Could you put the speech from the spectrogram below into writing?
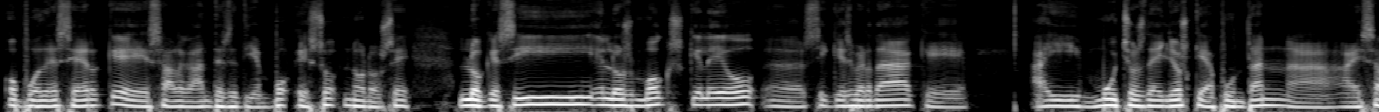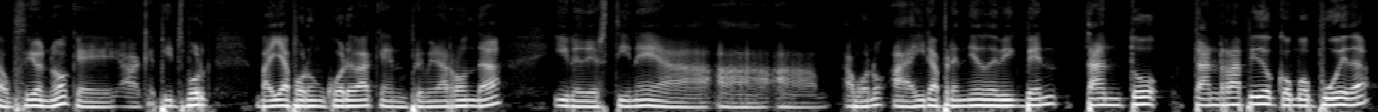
o puede ser que salga antes de tiempo. Eso no lo sé. Lo que sí en los mocks que leo, eh, sí que es verdad que hay muchos de ellos que apuntan a, esa opción, ¿no? Que, a que Pittsburgh vaya por un quarterback en primera ronda y le destine a, bueno, a ir aprendiendo de Big Ben tanto, tan rápido como pueda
